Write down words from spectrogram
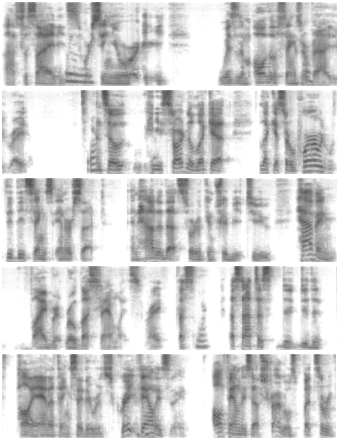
uh, societies mm-hmm. where seniority, wisdom, all those things are valued, right? Yeah. And so he started to look at look at sort of where did these things intersect, and how did that sort of contribute to having vibrant, robust families, right? That's yeah. that's not to do the Pollyanna thing, say there was great mm-hmm. families all families have struggles, but sort of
